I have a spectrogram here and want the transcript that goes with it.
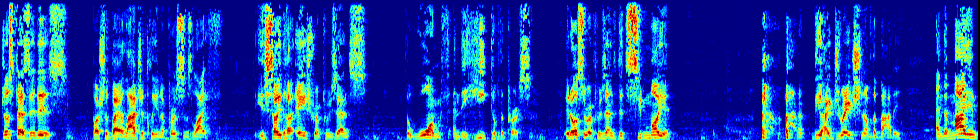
Just as it is, partially biologically in a person's life, the Yisoid Ha'esh represents the warmth and the heat of the person. It also represents the tzimoyin, dehydration of the body, and the mayim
